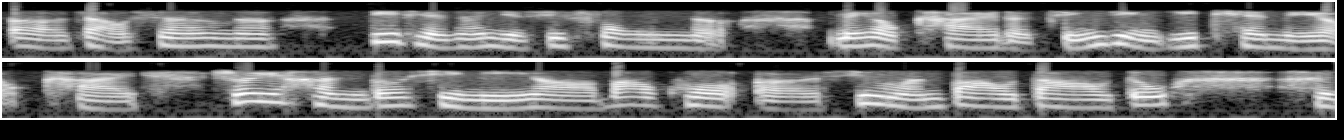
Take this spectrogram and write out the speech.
呃早上呢。地铁站也是封的，没有开的，仅仅一天没有开，所以很多市民啊，包括呃新闻报道都很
